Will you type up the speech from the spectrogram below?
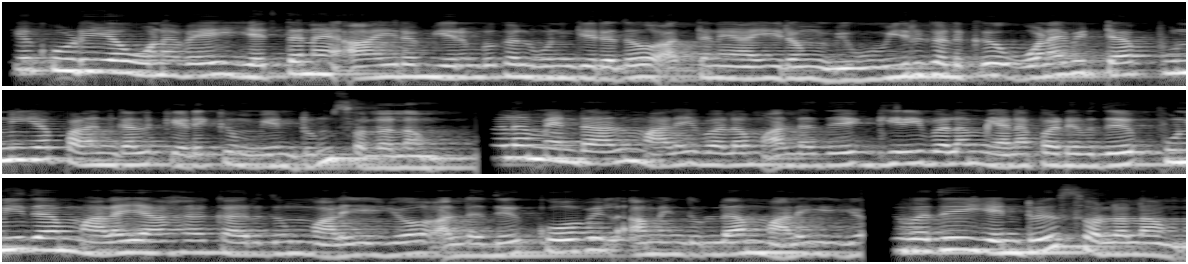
கிடைக்கக்கூடிய உணவை எத்தனை ஆயிரம் எறும்புகள் உண்கிறதோ அத்தனை ஆயிரம் உயிர்களுக்கு உணவிட்ட புண்ணிய பலன்கள் கிடைக்கும் என்றும் சொல்லலாம். வளம் என்றால் மலைவளம் அல்லது கிரிவலம் எனப்படுவது புனித மலையாக கருதும் மலையையோ அல்லது கோவில் அமைந்துள்ள மலையையோ என்று சொல்லலாம்.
